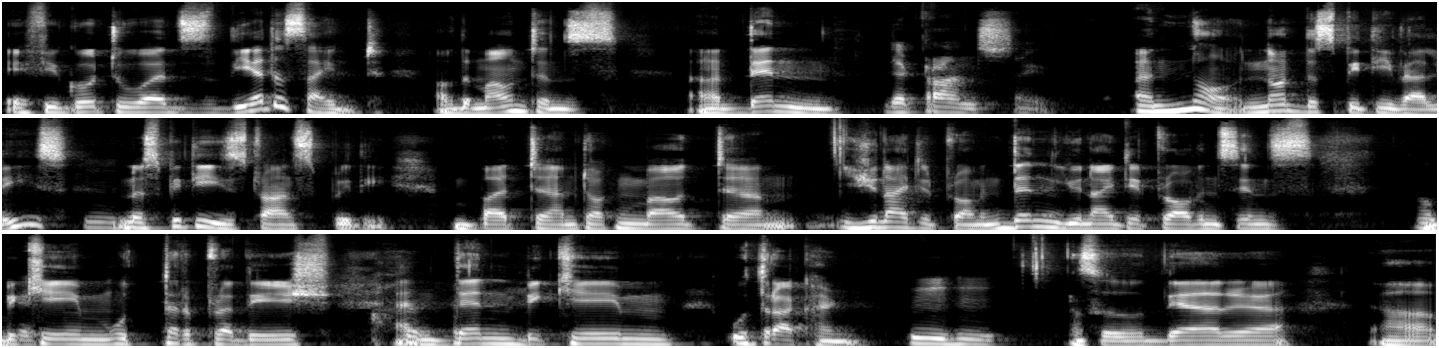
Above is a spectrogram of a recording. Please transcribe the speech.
If you go towards the other side of the mountains, uh, then the trans side uh, no, not the Spiti valleys. Mm. No, Spiti is Trans Spiti, but uh, I'm talking about um, United Province. Then United Provinces okay. became Uttar Pradesh, and then became Uttarakhand. Mm-hmm. So their uh, uh,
